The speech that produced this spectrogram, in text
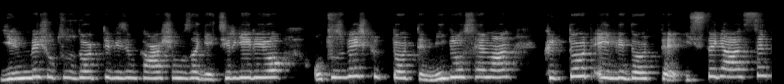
25-34'te bizim karşımıza Getir geliyor. 35-44'te Migros hemen, 44-54'te iste gelsin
